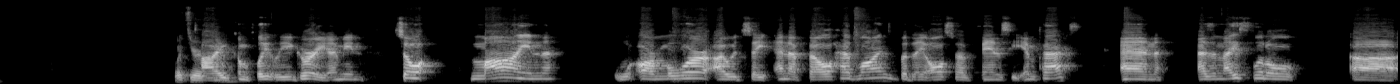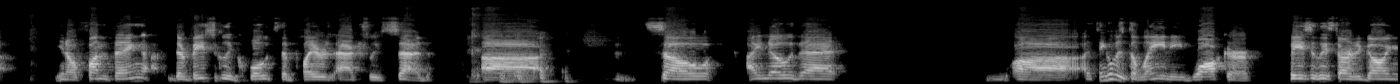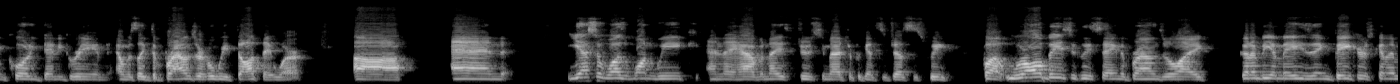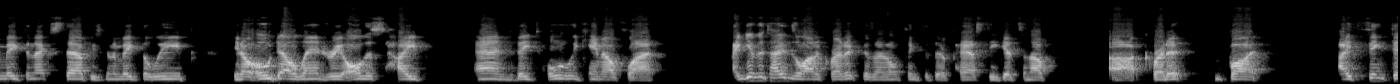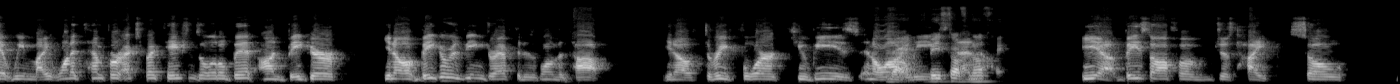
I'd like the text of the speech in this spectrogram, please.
What's your? I completely agree. I mean, so mine are more, I would say, NFL headlines, but they also have fantasy impacts. And as a nice little, uh, you know, fun thing, they're basically quotes that players actually said. Uh, so I know that uh, I think it was Delanie Walker basically started going and quoting Danny Green and was like, the Browns are who we thought they were. Uh, and yes, it was one week and they have a nice juicy matchup against the Jets this week. But we're all basically saying the Browns are like going to be amazing. Baker's going to make the next step. He's going to make the leap. You know, Odell Landry, all this hype. and they totally came out flat. I give the Titans a lot of credit because I don't think that their pass D gets enough uh, credit, but I think that we might want to temper expectations a little bit on Baker. You know, Baker was being drafted as one of the top, you know, three, four QBs in a lot right, of leagues. based off and- nothing. yeah, based off of just hype. So,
